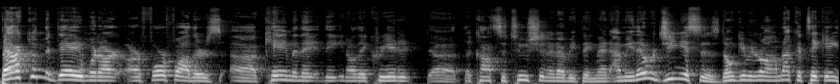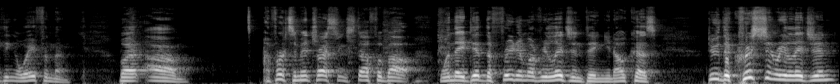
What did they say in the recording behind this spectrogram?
Back in the day when our, our forefathers uh, came and they, they you know they created uh, the Constitution and everything, man. I mean, they were geniuses. Don't get me wrong. I'm not gonna take anything away from them, but um, I've heard some interesting stuff about when they did the freedom of religion thing. You know, because dude, the Christian religion.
